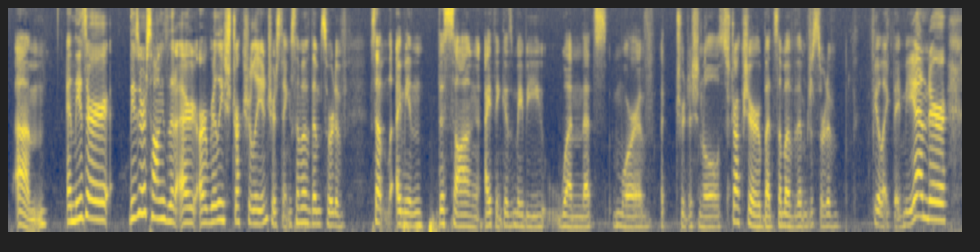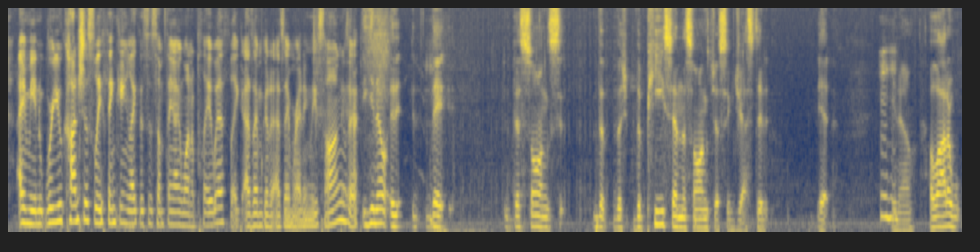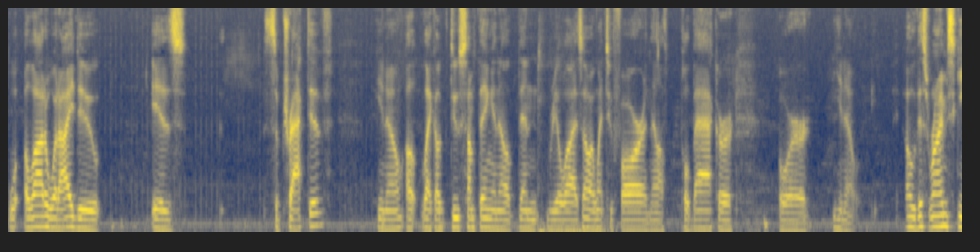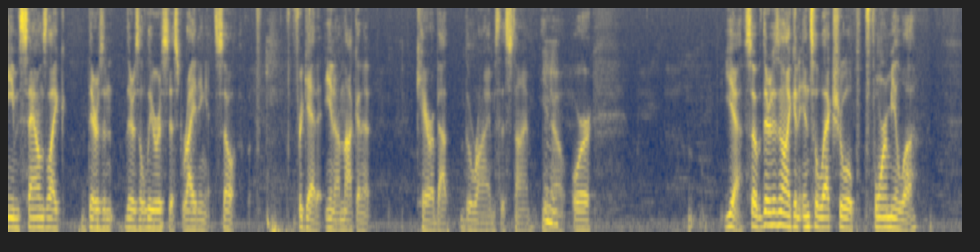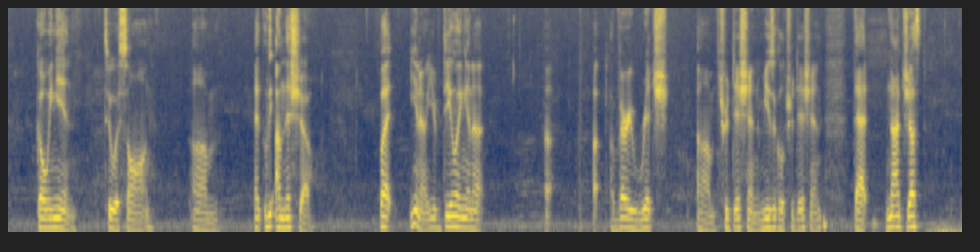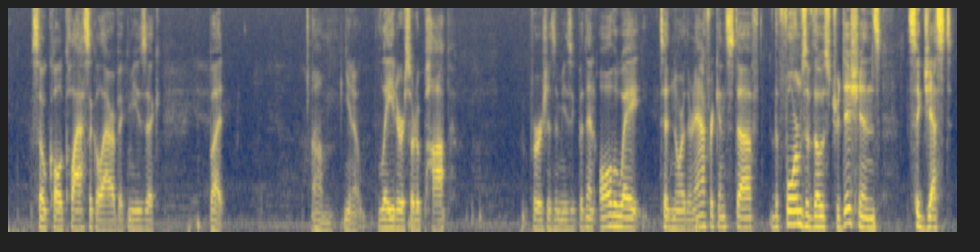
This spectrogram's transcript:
Um, and these are these are songs that are, are really structurally interesting. Some of them sort of some I mean, this song I think is maybe one that's more of a traditional structure, but some of them just sort of feel like they meander. I mean, were you consciously thinking like this is something I want to play with, like as I'm gonna as I'm writing these songs? Or? You know, it, they the songs, the, the the piece and the songs just suggested it. You mm-hmm. know, a lot of a lot of what I do is subtractive. You know, I'll, like I'll do something and I'll then realize, oh, I went too far, and then I'll pull back, or or you know, oh, this rhyme scheme sounds like there's an there's a lyricist writing it, so forget it. You know, I'm not gonna care about the rhymes this time. You know, or yeah, so there isn't like an intellectual p- formula going in to a song um, at le- on this show, but you know, you're dealing in a a, a, a very rich um, tradition, a musical tradition, that not just so-called classical Arabic music, but um, you know later sort of pop versions of music, but then all the way to Northern African stuff. The forms of those traditions suggest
